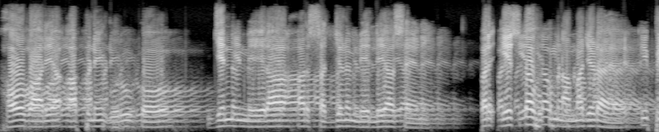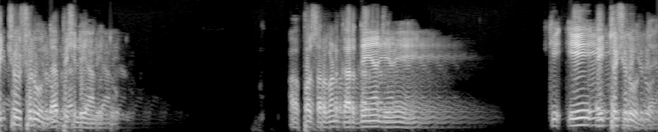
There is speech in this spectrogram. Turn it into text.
ਹਉ ਵਾਰਿਆ ਆਪਣੇ ਗੁਰੂ ਕੋ ਜਿਨ ਮੇਰਾ ਹਰ ਸੱਜਣ ਮੇਲਿਆ ਸੈਣੀ। ਪਰ ਇਸ ਦਾ ਹੁਕਮਨਾਮਾ ਜਿਹੜਾ ਹੈ, ਇਹ ਪਿੱਛੋਂ ਸ਼ੁਰੂ ਹੁੰਦਾ ਪਿਛਲੇ ਅੰਗ ਤੋਂ। ਆਪਾਂ ਸਰਵਣ ਕਰਦੇ ਹਾਂ ਜਿਵੇਂ ਕਿ ਇਹ ਇੱਥੋਂ ਸ਼ੁਰੂ ਹੁੰਦਾ ਹੈ।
